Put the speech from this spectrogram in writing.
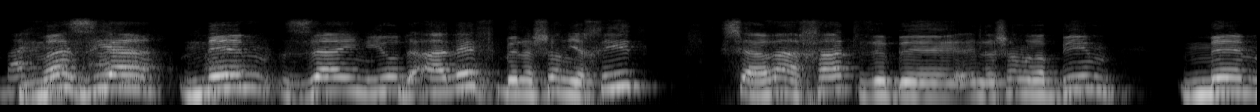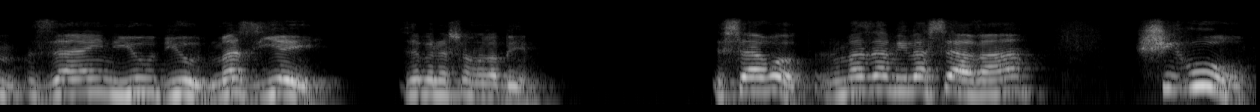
מזיה מ' ז' י' א' בלשון יחיד, שערה אחת ובלשון רבים מ' ז' י' י', מזיי, זה בלשון רבים. זה שערות. ומה זה המילה שערה? שיעור,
